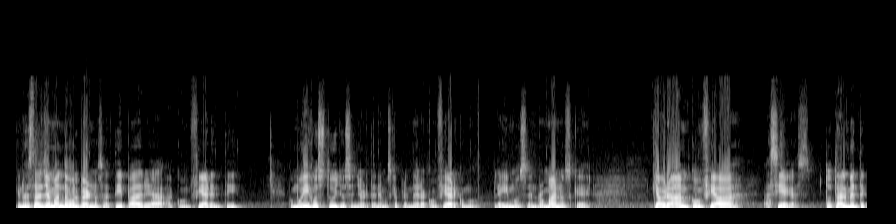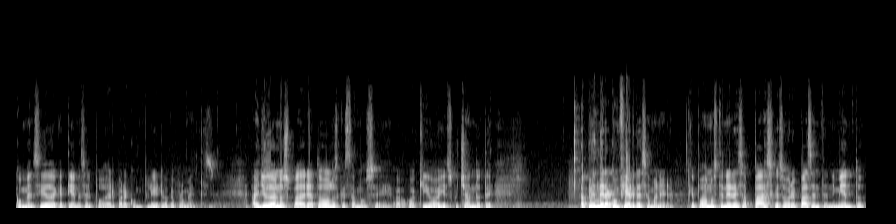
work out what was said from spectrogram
que nos estás llamando a volvernos a ti, Padre, a, confiar en ti. Como hijos tuyos, Señor, tenemos que aprender a confiar, como leímos en Romanos, que, que Abraham confiaba a ciegas, totalmente convencido de que tienes el poder para cumplir lo que prometes. Ayúdanos, Padre, a todos los que estamos eh, aquí hoy escuchándote, aprender a confiar de esa manera, que podamos tener esa paz que sobrepasa entendimiento,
